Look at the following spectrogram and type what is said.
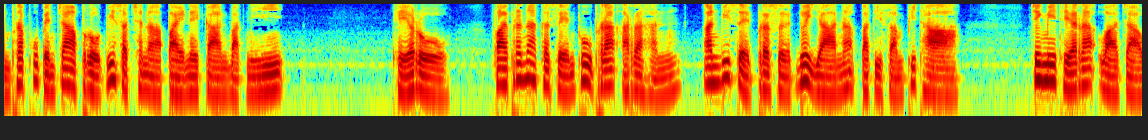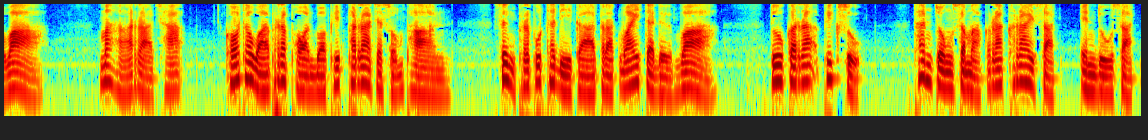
นต์พระผู้เป็นเจ้าโปรดวิสัชนาไปในการบัดนี้ เทโร ฝ่ายพระนาคเษนผู้พระอรหันต์อันวิเศษประเสริฐด้วยญาณปฏิสัมพิทา จึงมีเถระวาจาว่า มหาราชะ ขอถวายพระพรบพิษพระราชสมภารซึ่งพระพุทธดีกาตรัสไว้แต่เดิมว่า ดูกระภิกษุ ท่านจงสมัครรักใคร่สัตว์ เอ็นดูสัตว์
